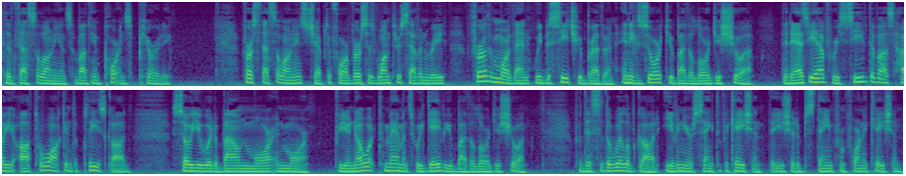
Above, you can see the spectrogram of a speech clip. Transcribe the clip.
to the Thessalonians about the importance of purity. 1 Thessalonians chapter 4 verses 1 through 7 read, Furthermore then we beseech you brethren and exhort you by the Lord Yeshua that as ye have received of us how ye ought to walk and to please God, so you would abound more and more. For you know what commandments we gave you by the Lord Yeshua. For this is the will of God, even your sanctification, that you should abstain from fornication,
